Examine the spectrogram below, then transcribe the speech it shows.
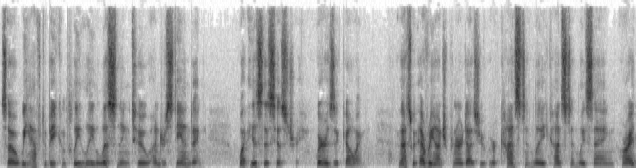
So we have to be completely listening to, understanding what is this history? Where is it going? And that's what every entrepreneur does. You are constantly, constantly saying, all right,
